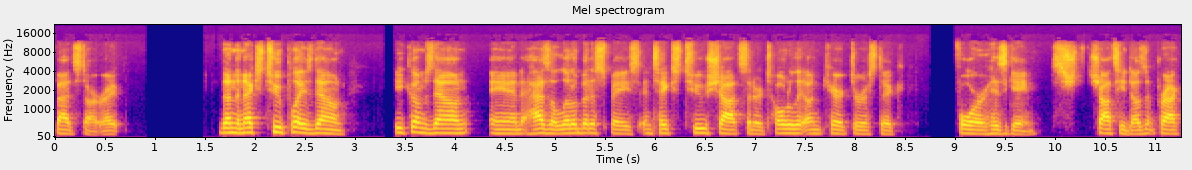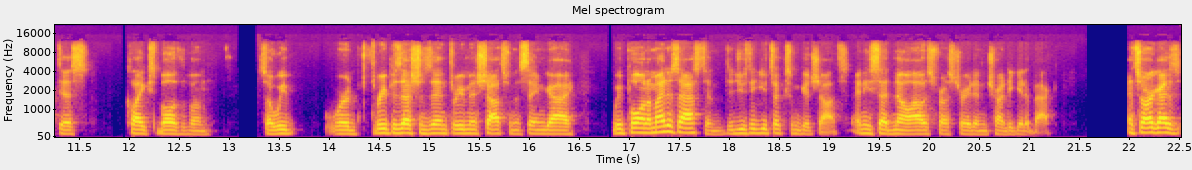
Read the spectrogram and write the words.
Bad start, right? Then the next two plays down, he comes down and has a little bit of space and takes two shots that are totally uncharacteristic for his game. Shots he doesn't practice, clikes both of them. So we were three possessions in, three missed shots from the same guy. We pull on him. I just asked him, "Did you think you took some good shots?" And he said, "No, I was frustrated and tried to get it back." And so our guys,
